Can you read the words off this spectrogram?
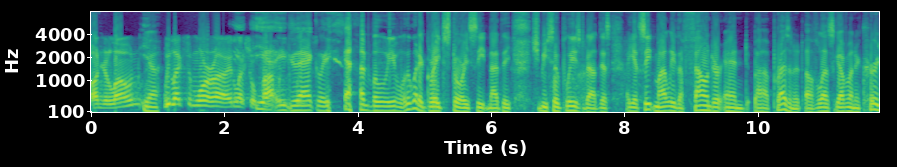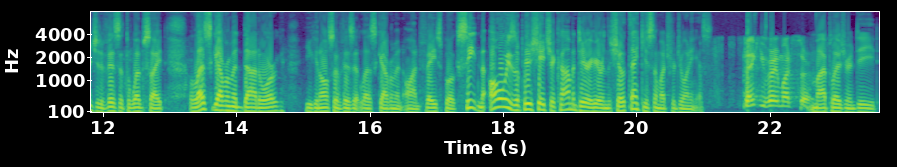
on your loan, yeah, we'd like some more uh, intellectual yeah, property. exactly. Unbelievable. What a great story, Seton. I think you should be so pleased about this. Again, Seton Motley, the founder and uh, president of Less Government, I encourage you to visit the website lessgovernment.org. You can also visit Less Government on Facebook. Seton, always appreciate your commentary here in the show. Thank you so much for joining us. Thank you very much, sir. My pleasure indeed.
